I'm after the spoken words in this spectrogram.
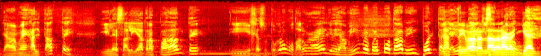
ya me jaltaste. Y le salí atrás para adelante y resultó que lo votaron a él. Yo dije, a mí me pueden votar, a mí no importa. Le ya activaron la sentado". Dragon Yard.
